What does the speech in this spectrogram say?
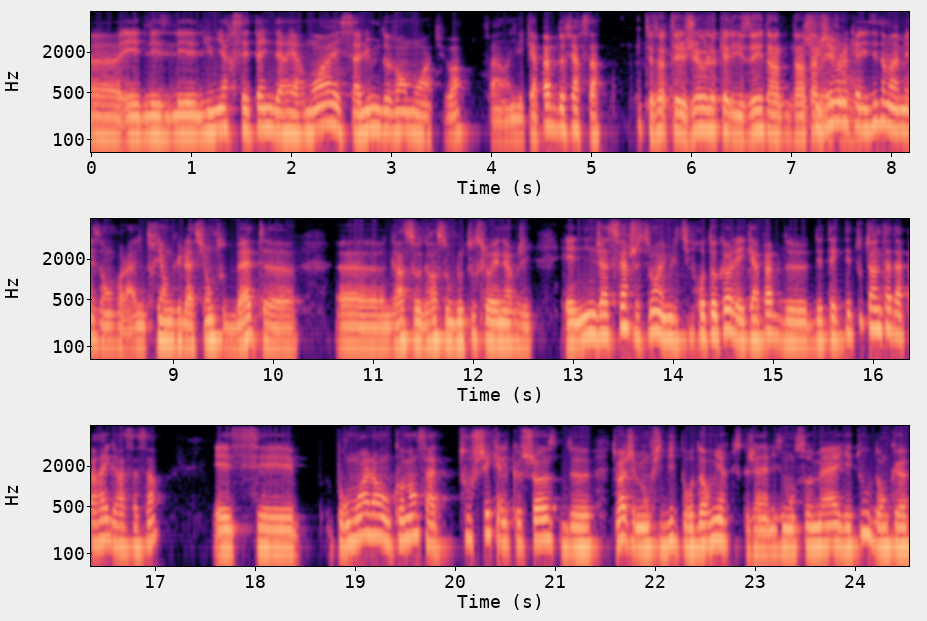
Euh, et les, les lumières s'éteignent derrière moi et s'allument devant moi, tu vois. Enfin, il est capable de faire ça. C'est ça, t'es géolocalisé dans, dans Je ta suis maison. géolocalisé dans ma maison, voilà, une triangulation toute bête euh, euh, grâce, au, grâce au Bluetooth Low Energy. Et Ninja Sphere, justement, est multiprotocole et est capable de détecter tout un tas d'appareils grâce à ça. Et c'est, pour moi, là, on commence à toucher quelque chose de. Tu vois, j'ai mon Fitbit pour dormir puisque j'analyse mon sommeil et tout. Donc, euh,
